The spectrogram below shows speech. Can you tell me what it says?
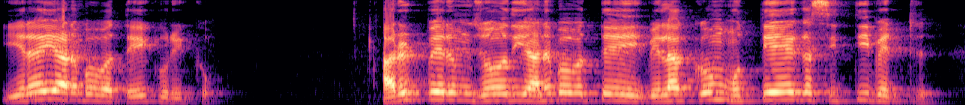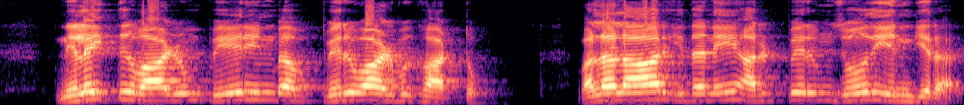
இறை அனுபவத்தை குறிக்கும். அருட்பெரும் ஜோதி அனுபவத்தை விளக்கும் முத்தேக சித்தி பெற்று நிலைத்து வாழும் பேரின்ப பெருவாழ்வு காட்டும். வள்ளலார் இதனை அருட்பெரும் ஜோதி என்கிறார்.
